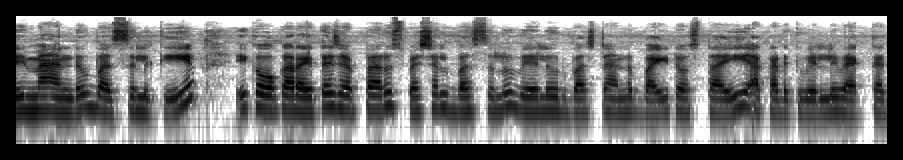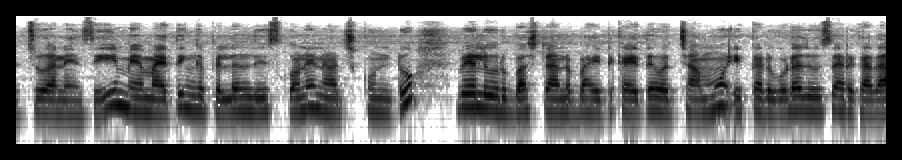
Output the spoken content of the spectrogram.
డిమాండ్ బస్సులకి. ఇక ఒకరైతే చెప్పారు స్పెషల్ బస్సులు వేలూరు బస్ స్టాండ్ బయట వస్తాయి అక్కడికి వెళ్ళి వెక్కచ్చు అనేసి మేమైతే ఇంకా పిల్లల్ని తీసుకొని నడుచుకుంటూ వేలూరు బస్ స్టాండ్ బయటకు అయితే వచ్చాము. ఇక్కడ కూడా చూసారు కదా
